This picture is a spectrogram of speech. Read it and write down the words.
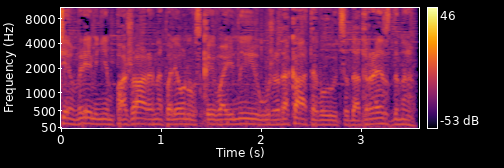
Тем временем пожары наполеоновской войны уже докатываются до Дрездена.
